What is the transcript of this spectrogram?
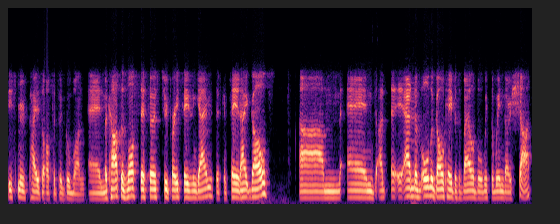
this move pays off, it's a good one. And MacArthur's lost their first two preseason games. They've conceded eight goals. Um, and out of all the goalkeepers available with the window shut,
